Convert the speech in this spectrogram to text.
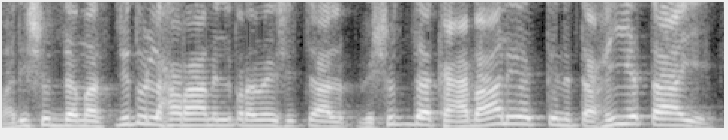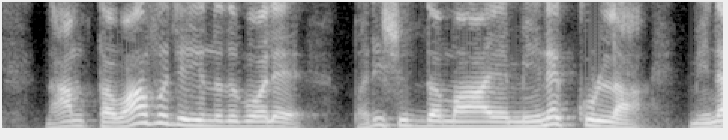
പരിശുദ്ധ മസ്ജിദുൽ ഹറാമിൽ പ്രവേശിച്ചാൽ വിശുദ്ധ കാബാലയത്തിന് തഹിയത്തായി നാം തവാഫ് ചെയ്യുന്നത് പോലെ പരിശുദ്ധമായ മിനക്കുള്ള മിന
